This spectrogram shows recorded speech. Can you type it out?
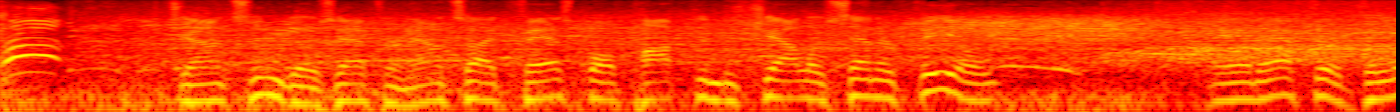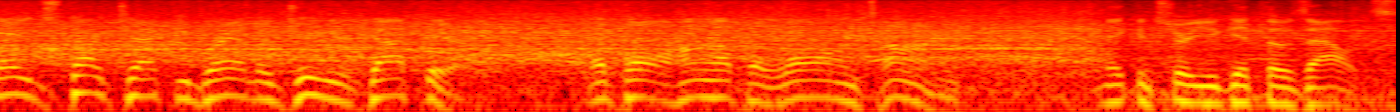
Oh! Johnson goes after an outside fastball popped into shallow center field. And after a delayed start, Jackie Bradley Jr. got there. That ball hung up a long time. Making sure you get those outs.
